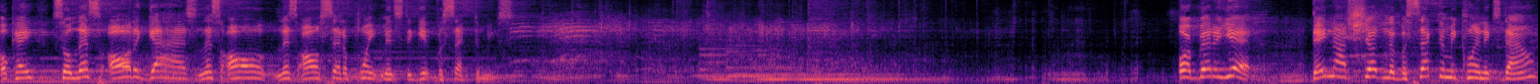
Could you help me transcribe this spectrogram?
okay? So let's all the guys, let's all let's all set appointments to get vasectomies. Or better yet, they not shutting the vasectomy clinics down.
